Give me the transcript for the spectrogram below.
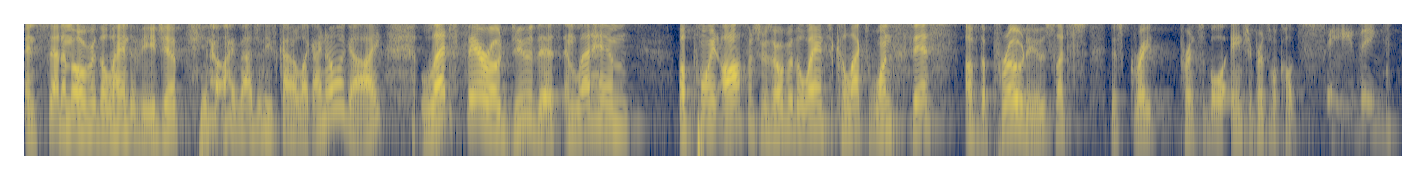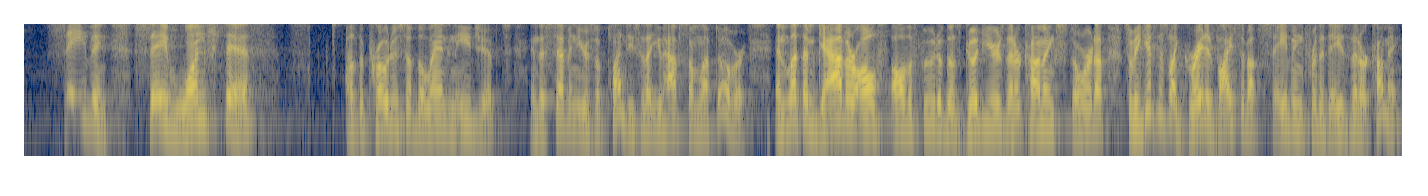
and set him over the land of Egypt. You know, I imagine he's kind of like, I know a guy. Let Pharaoh do this and let him appoint officers over the land to collect one fifth of the produce. Let's, this great principle, ancient principle called saving. Saving. Save one fifth of the produce of the land in Egypt in the seven years of plenty so that you have some left over. And let them gather all, all the food of those good years that are coming, store it up. So he gives this like great advice about saving for the days that are coming.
